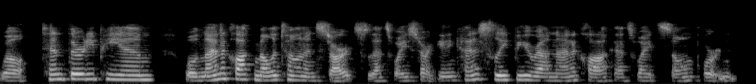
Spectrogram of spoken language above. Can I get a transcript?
Well, 10:30 p.m. Well, nine o'clock melatonin starts, so that's why you start getting kind of sleepy around nine o'clock. That's why it's so important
